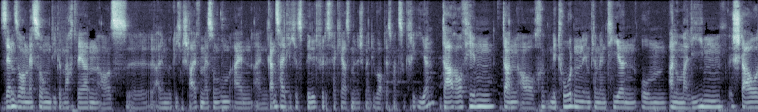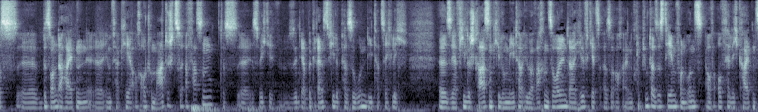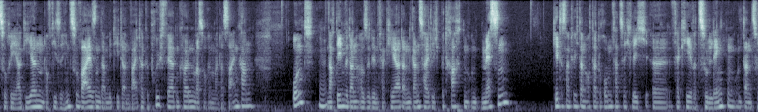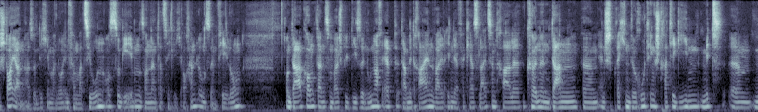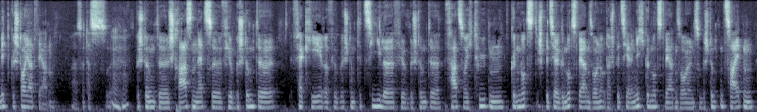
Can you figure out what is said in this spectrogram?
Sensormessungen, die gemacht werden aus äh, allen möglichen Schleifenmessungen, um ein, ein ganzheitliches Bild für das Verkehrsmanagement überhaupt erstmal zu kreieren. Daraufhin dann auch Methoden implementieren, um Anomalien, Staus, äh, Besonderheiten äh, im Verkehr auch automatisch zu erfassen. Das äh, ist wichtig. sind ja begrenzt viele Personen, die tatsächlich sehr viele Straßenkilometer überwachen sollen. Da hilft jetzt also auch ein Computersystem von uns, auf Auffälligkeiten zu reagieren und auf diese hinzuweisen, damit die dann weiter geprüft werden können, was auch immer das sein kann. Und mhm. nachdem wir dann also den Verkehr dann ganzheitlich betrachten und messen, geht es natürlich dann auch darum, tatsächlich äh, Verkehre zu lenken und dann zu steuern. Also nicht immer nur Informationen auszugeben, sondern tatsächlich auch Handlungsempfehlungen. Und da kommt dann zum Beispiel diese Nunav-App damit rein, weil in der Verkehrsleitzentrale können dann ähm, entsprechende Routing-Strategien mit, ähm, mit gesteuert werden. Also dass äh, mhm. bestimmte Straßennetze für bestimmte Verkehre, für bestimmte Ziele, für bestimmte Fahrzeugtypen genutzt, speziell genutzt werden sollen oder speziell nicht genutzt werden sollen zu bestimmten Zeiten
